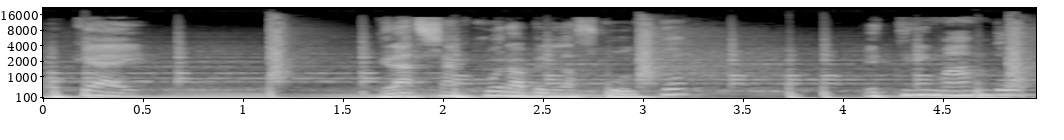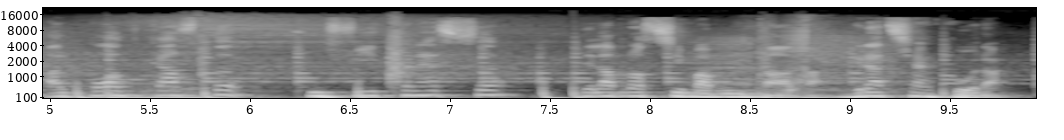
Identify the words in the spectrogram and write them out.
Ok? Grazie ancora per l'ascolto e ti rimando al podcast sul fitness della prossima puntata. Grazie ancora.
